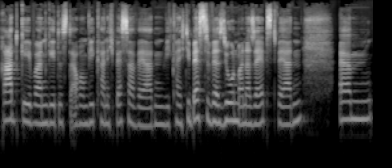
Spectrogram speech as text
Ratgebern geht es darum, wie kann ich besser werden, wie kann ich die beste Version meiner selbst werden. Ähm,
